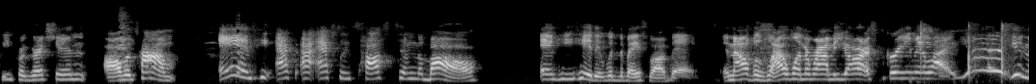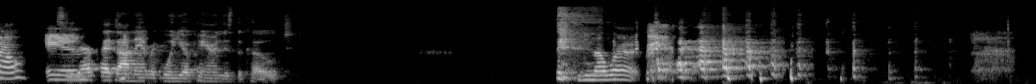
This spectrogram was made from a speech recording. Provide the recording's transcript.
see progression all the time. And he, I, I actually tossed him the ball, and he hit it with the baseball bat. And I was, I went around the yard screaming like, yeah, you know. And see, that's that dynamic when your parent is the coach. You know what? Um,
